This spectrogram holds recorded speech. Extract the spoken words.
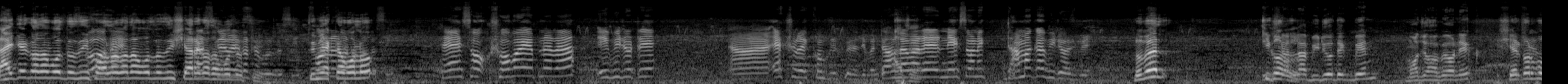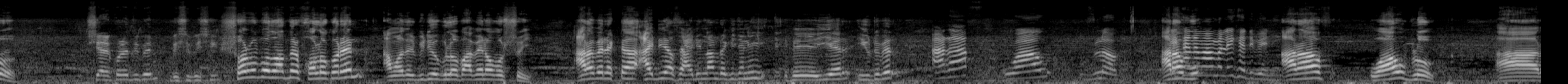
লাইকের কথা বলতেছি ফলোর হ্যাঁ। কথা বলতেছি শেয়ারের কথা বলতেছি। তুমি একটা বলো। হ্যাঁ সবাই আপনারা এই ভিডিওতে একশো লাইক কমপ্লিট করে দিবেন। তাহলে আচ্ছা। আমাদের নেক্সট অনেক ধামাকা ভিডিও আসবে। নোবেল কি করব ভিডিও দেখবেন মজা হবে অনেক। শেয়ার করব? শেয়ার করে দিবেন বেশি বেশি। সর্বপ্রথম আপনারা ফলো করেন আমাদের ভিডিওগুলো পাবেন অবশ্যই। আরবের একটা আইডি আছে আইডির নামটা কি জানি? ইয়ের ইউটিউবের আরাফ ওয়াও ব্লগ। আরাফ- মামা লিখে দিবেন। Araf wow blog. আর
